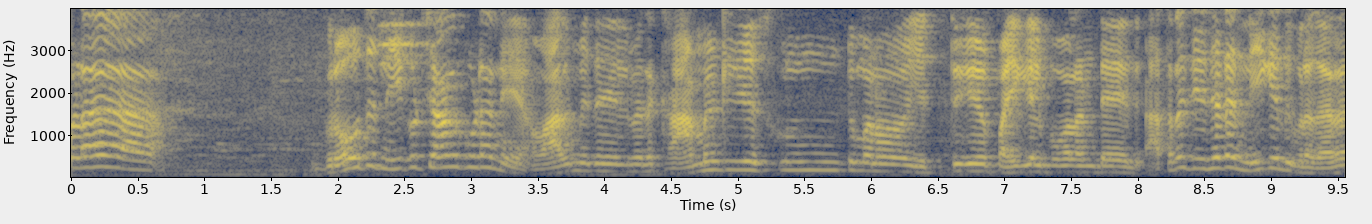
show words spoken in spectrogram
కూడా గ్రో అవుతుంది నీకు కూడా ఛానల్ కూడానే. వాళ్ళ మీద వీళ్ళ మీద కామెంట్లు చేసుకుంటూ మనం ఎత్తుకి పైకి వెళ్ళిపోవాలంటే అతనే చేశాడా? నీకెందుకు బ్రదర్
